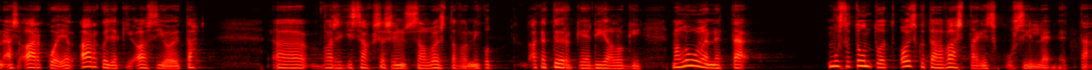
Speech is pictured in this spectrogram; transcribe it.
NS-arkoja, arkojakin asioita. Varsinkin Saksassa, missä on loistava, niin kuin, aika törkeä dialogi. Mä luulen, että musta tuntuu, että olisiko tämä vastaisku sille, että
